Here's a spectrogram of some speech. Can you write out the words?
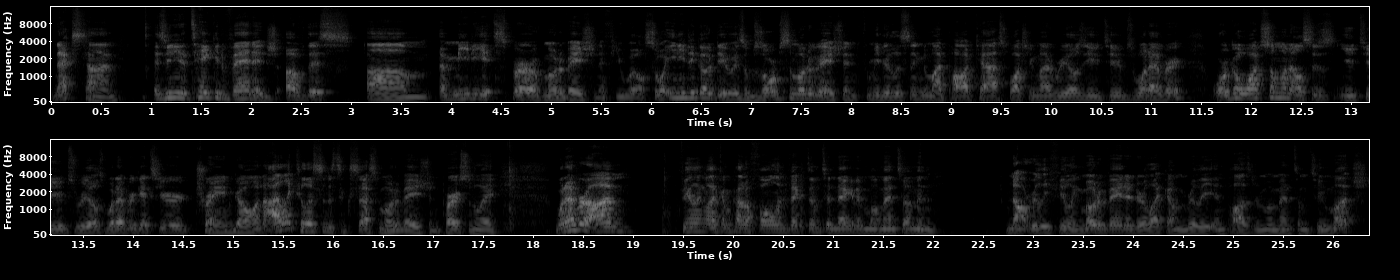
next time is you need to take advantage of this um, immediate spur of motivation, if you will. So what you need to go do is absorb some motivation from either listening to my podcast, watching my reels, YouTubes, whatever, or go watch someone else's YouTubes, reels, whatever gets your train going. I like to listen to success motivation personally. Whenever I'm feeling like I'm kind of falling victim to negative momentum and not really feeling motivated or like I'm really in positive momentum too much,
